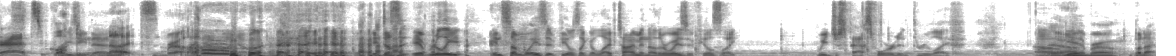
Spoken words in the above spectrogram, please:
That's crazy fucking that- nuts, bro. I know, I know. it doesn't. It really, in some ways, it feels like a lifetime. In other ways, it feels like we just fast forwarded through life. Um, Yeah. yeah, bro. But I,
